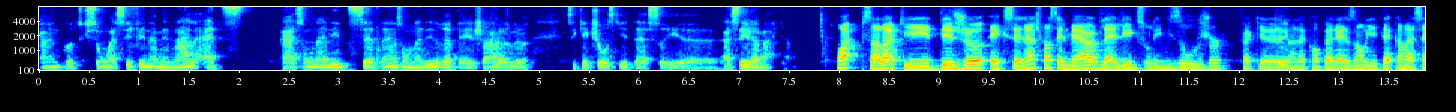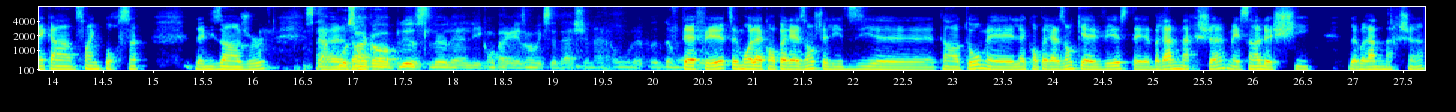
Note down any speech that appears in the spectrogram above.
quand même une production assez phénoménale à, son année de 17 ans, son année de repêchage. C'est quelque chose qui est assez, euh, assez remarquable. Oui, ça a l'air qu'il est déjà excellent. Je pense que c'est le meilleur de la ligue sur les mises au jeu. Fait que dans la comparaison, il était comme à 55% de mise en jeu. Ça euh, pousse encore plus les comparaisons avec Sébastien Tout à fait. moi, la comparaison, je te l'ai dit euh, tantôt, mais la comparaison qu'il y avait, c'était Brad Marchand, mais sans le chi de Brad Marchand.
